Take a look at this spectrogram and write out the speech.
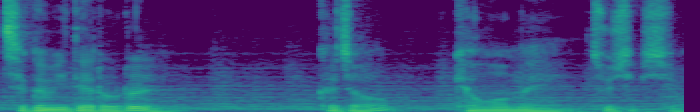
지금 이대로를 그저 경험해 주십시오.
